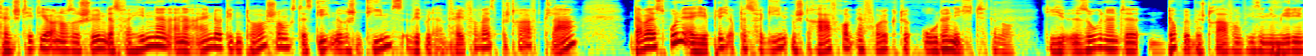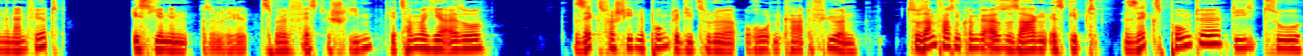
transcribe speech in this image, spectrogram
Dann steht hier auch noch so schön, das Verhindern einer eindeutigen Torchance des gegnerischen Teams wird mit einem Feldverweis bestraft, klar. Dabei ist unerheblich, ob das Vergehen im Strafraum erfolgte oder nicht. Genau. Die sogenannte Doppelbestrafung, wie sie in den Medien genannt wird, ist hier in den, also in Regel 12 festgeschrieben. Jetzt haben wir hier also sechs verschiedene Punkte, die zu einer roten Karte führen. Zusammenfassend können wir also sagen, es gibt sechs Punkte, die zu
